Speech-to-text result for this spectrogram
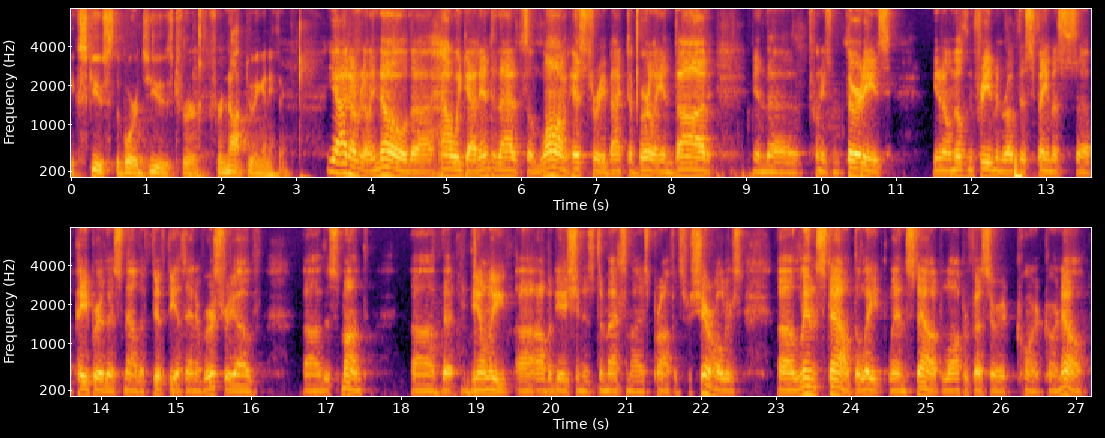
excuse the boards used for for not doing anything yeah i don't really know the how we got into that it's a long history back to Berle and dodd in the 20s and 30s you know milton friedman wrote this famous uh, paper that's now the 50th anniversary of uh, this month uh, that the only uh, obligation is to maximize profits for shareholders uh, Lynn Stout, the late Lynn Stout, law professor at Cornell,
